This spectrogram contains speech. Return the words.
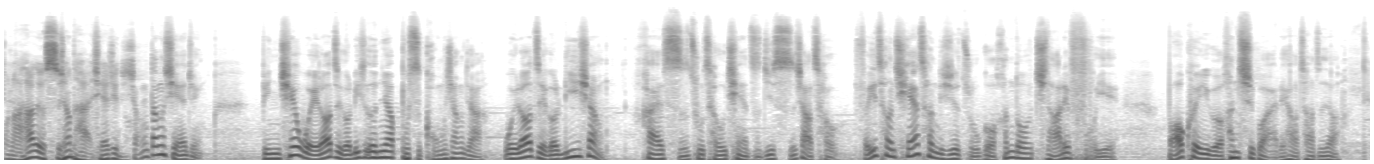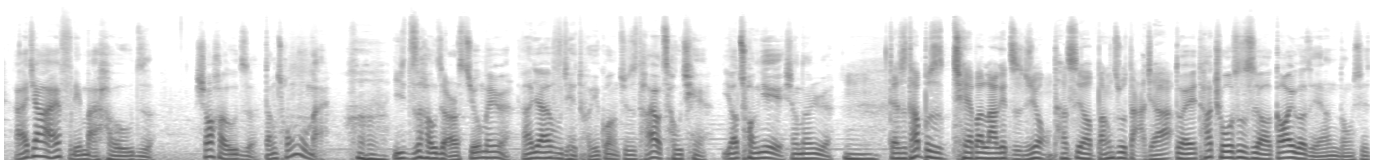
哦，那他这个思想太先进了。相当先进，并且为了这个理，人家不是空想家，为了这个理想，还四处筹钱，自己私下筹，非常虔诚的去做过很多其他的副业，包括一个很奇怪的哈，啥子叫挨家挨户的卖猴子，小猴子当宠物卖，一只猴子二十九美元，挨家挨户去推广，就是他要筹钱，要创业，相当于嗯，但是他不是钱包拿给自己用，他是要帮助大家。对他确实是要搞一个这样的东西。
